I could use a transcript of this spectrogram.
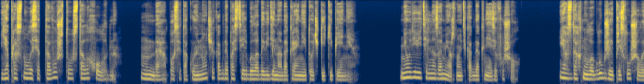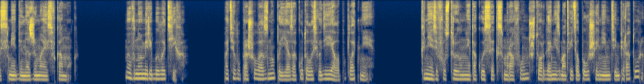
Я проснулась от того, что стало холодно. Да, после такой ночи, когда постель была доведена до крайней точки кипения. Неудивительно замерзнуть, когда Князев ушел. Я вздохнула глубже и прислушалась, медленно сжимаясь в комок. В номере было тихо. По телу прошел озноб, и я закуталась в одеяло поплотнее. Князев устроил мне такой секс-марафон, что организм ответил повышением температуры.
